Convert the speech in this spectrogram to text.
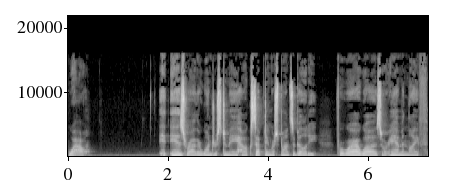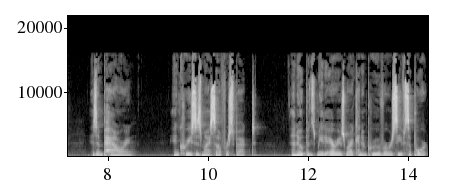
Wow. It is rather wondrous to me how accepting responsibility for where I was or am in life is empowering, increases my self respect, and opens me to areas where I can improve or receive support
